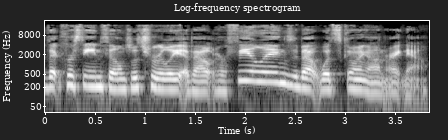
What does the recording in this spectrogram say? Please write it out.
that Christine films with Truely about her feelings, about what's going on right now.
